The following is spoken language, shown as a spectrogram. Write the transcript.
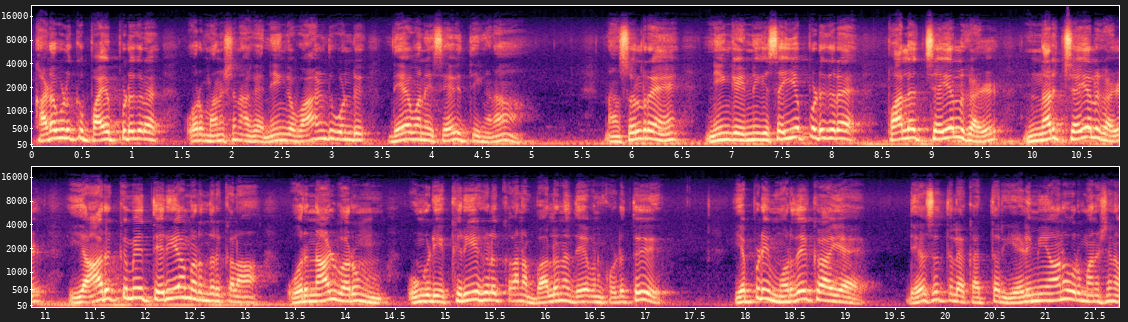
கடவுளுக்கு பயப்படுகிற ஒரு மனுஷனாக நீங்கள் வாழ்ந்து கொண்டு தேவனை சேவித்தீங்கன்னா நான் சொல்கிறேன் நீங்கள் இன்றைக்கி செய்யப்படுகிற பல செயல்கள் நற்செயல்கள் யாருக்குமே தெரியாமல் இருந்திருக்கலாம். ஒரு நாள் வரும் உங்களுடைய கிரியைகளுக்கான பலனை தேவன் கொடுத்து எப்படி முருதைக்காய தேசத்தில் கத்தர் எளிமையான ஒரு மனுஷனை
